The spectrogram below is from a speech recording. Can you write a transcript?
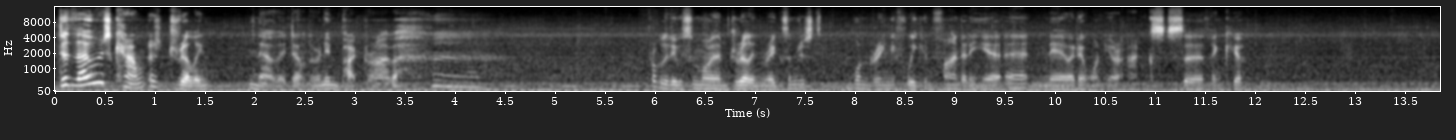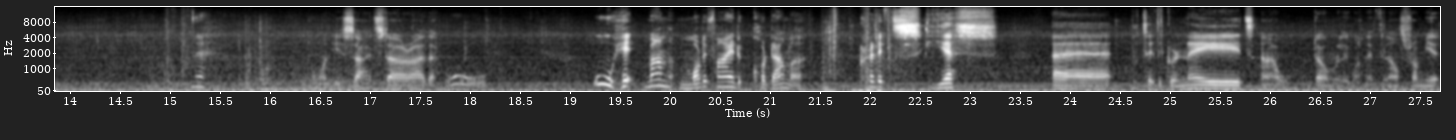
Do those count as drilling? No, they don't. They're an impact driver. Probably do with some more of them drilling rigs. I'm just wondering if we can find any here. Uh, no, I don't want your axe, sir. Thank you. Nah. Side star either. Ooh. Ooh, Hitman Modified Kodama. Credits, yes. Uh, we'll take the grenades. I don't really want anything else from you.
